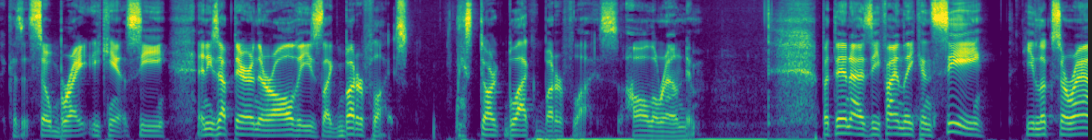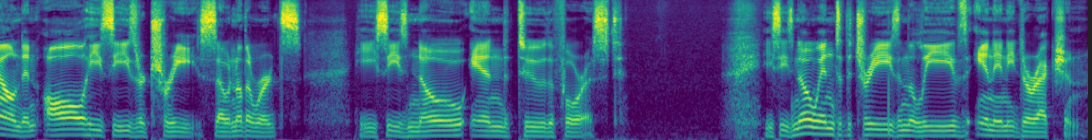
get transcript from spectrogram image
because it's so bright he can't see. And he's up there, and there are all these like butterflies, these dark black butterflies all around him. But then, as he finally can see, he looks around, and all he sees are trees. So, in other words, he sees no end to the forest. He sees no end to the trees and the leaves in any direction.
